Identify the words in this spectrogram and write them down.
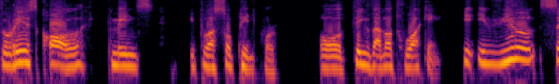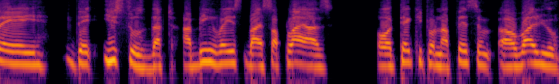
to risk all, it means it was so painful or things are not working. If you say the issues that are being raised by suppliers or take it on a face uh, value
